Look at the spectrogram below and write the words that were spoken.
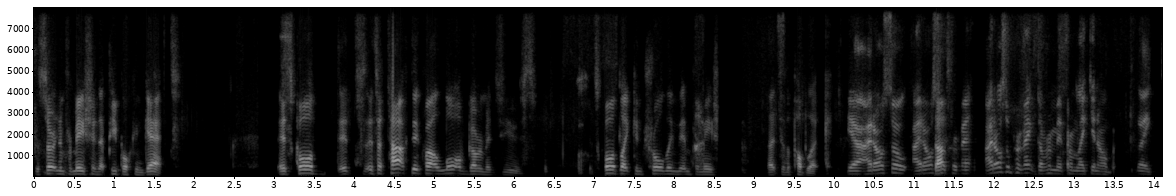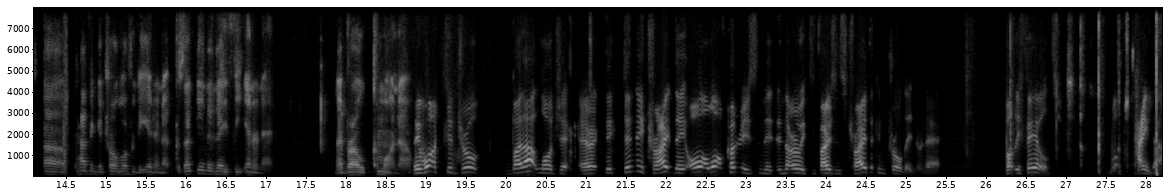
the certain information that people can get. It's called it's it's a tactic that a lot of governments use. It's called like controlling the information to the public. Yeah, I'd also I'd also That's- prevent I'd also prevent government from like you know like uh having control over the internet because at the end of the day it's the internet. Like, bro, come on now. They want to control. By that logic, Eric, they didn't they try. They all a lot of countries in the, in the early two thousands tried to control the internet, but they failed. Well, kinda.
